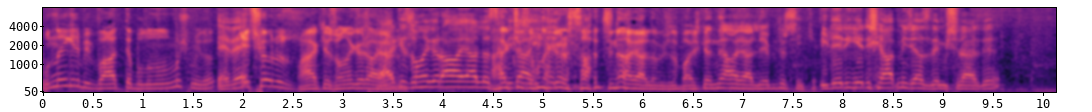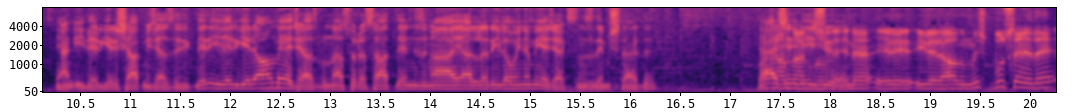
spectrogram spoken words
Bununla ilgili bir vaatte bulunulmuş muydu? Evet. Geçiyoruz. Herkes ona göre ayarlamış. Herkes ona göre ayarlasın. Herkes ona ileri- göre saatini ayarlamıştı. Başka ne ayarlayabilirsin ki? ileri geri şey yapmayacağız demişlerdi. Yani ileri geri şey yapmayacağız dedikleri ileri geri almayacağız. Bundan sonra saatlerinizin ayarlarıyla oynamayacaksınız demişlerdi. Her şey Bakanlar değişiyor. Kurulu'na ileri, alınmış. Bu senede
